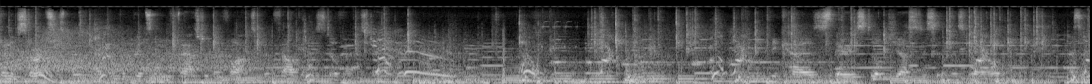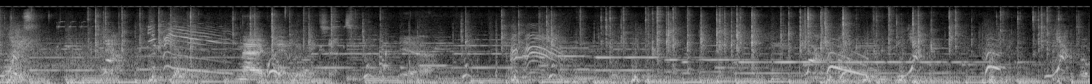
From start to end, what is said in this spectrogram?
when he starts his burst, it puts him faster than Fox, but Falcon is still faster. Because there is still justice in this world, as it was. Thematically, it would make sense. Yeah. Oh,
